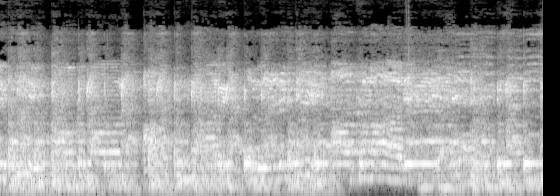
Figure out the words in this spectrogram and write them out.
लड़की आँख लड़की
